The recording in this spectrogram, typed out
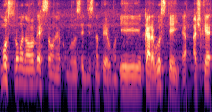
mostrou uma nova versão, né? Como você disse na pergunta. E, cara, gostei. É, acho que é,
